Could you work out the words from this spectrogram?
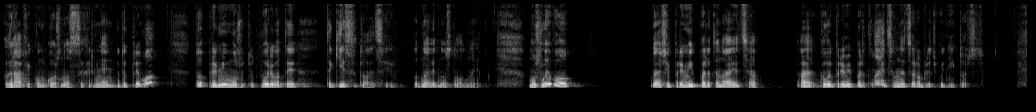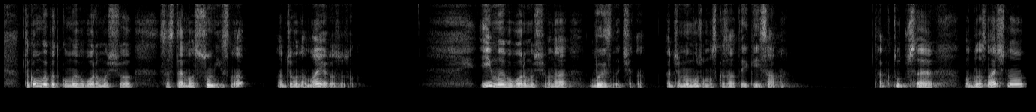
графіком кожного з цих рівнянь буде пряма, то прямі можуть утворювати такі ситуації одна відносно одної. Можливо, наші прямі перетинаються, а коли прямі перетинаються, вони це роблять в одній точці. В такому випадку ми говоримо, що система сумісна, адже вона має розв'язок. І ми говоримо, що вона визначена, адже ми можемо сказати, який саме. Так, тут все однозначно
